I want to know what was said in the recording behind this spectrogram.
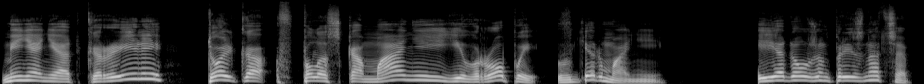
Меня не открыли только в плоскомании Европы, в Германии. И я должен признаться,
